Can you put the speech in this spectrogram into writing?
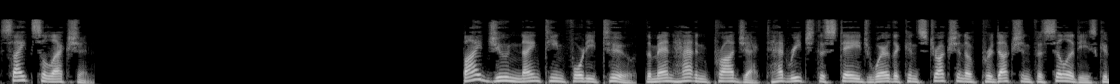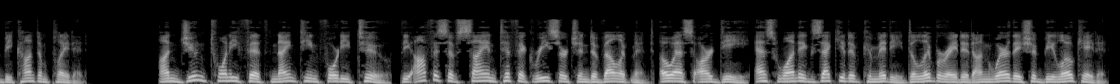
Site selection By June 1942, the Manhattan Project had reached the stage where the construction of production facilities could be contemplated. On June 25, 1942, the Office of Scientific Research and Development S1 Executive Committee deliberated on where they should be located.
